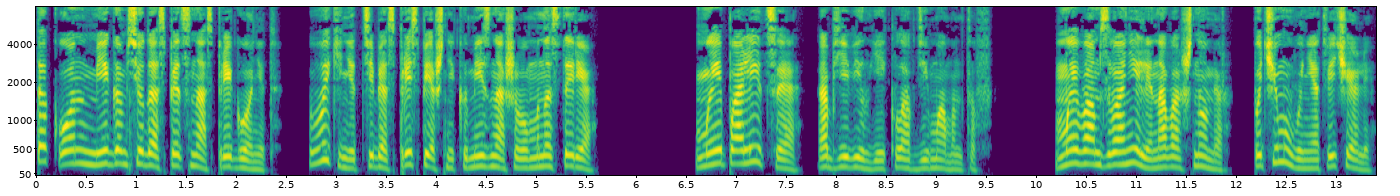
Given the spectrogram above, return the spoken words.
Так он мигом сюда спецназ пригонит. Выкинет тебя с приспешниками из нашего монастыря. «Мы полиция», — объявил ей Клавдий Мамонтов. «Мы вам звонили на ваш номер. Почему вы не отвечали?»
